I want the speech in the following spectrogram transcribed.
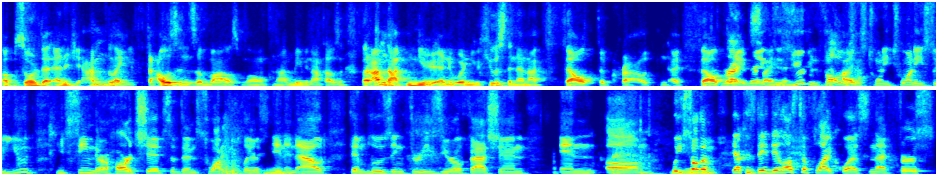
absorb that energy. I'm like thousands of miles, well, not maybe not thousands, but I'm not near anywhere near Houston, and I felt the crowd. I felt right, right, because you've been following since 2020, so you you've seen their hardships of them swapping players mm-hmm. in and out, them losing 3-0 fashion, and um, well, you saw them, yeah, because they, they lost to FlyQuest in that first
